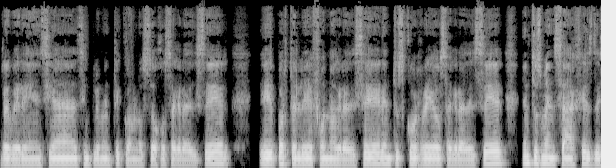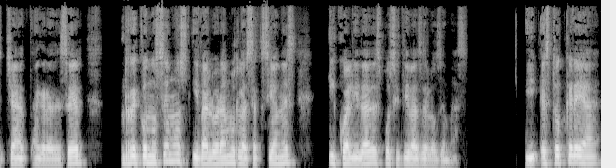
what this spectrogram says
reverencia, simplemente con los ojos agradecer, eh, por teléfono agradecer, en tus correos agradecer, en tus mensajes de chat agradecer, reconocemos y valoramos las acciones y cualidades positivas de los demás. Y esto crea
